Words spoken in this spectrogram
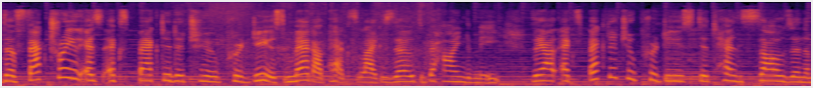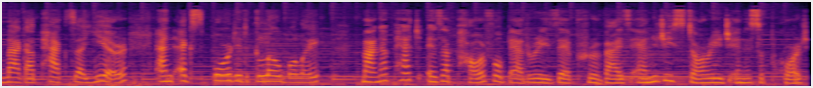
The factory is expected to produce megapacks like those behind me. They are expected to produce 10,000 megapacks a year and export it globally. Megapack is a powerful battery that provides energy storage and support,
